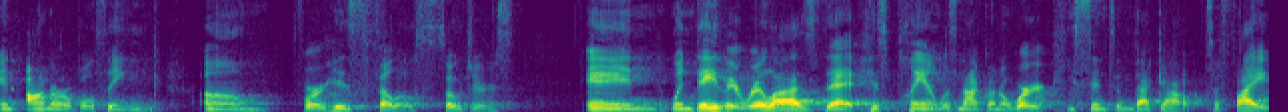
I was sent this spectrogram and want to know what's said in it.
an honorable thing um, for his fellow soldiers. And when David realized that his plan was not going to work, he sent him back out to fight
